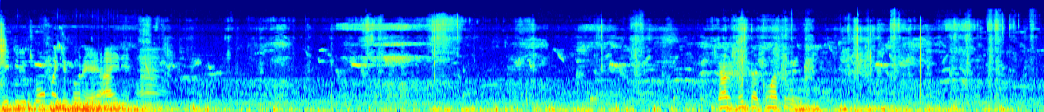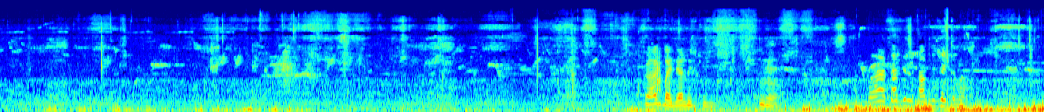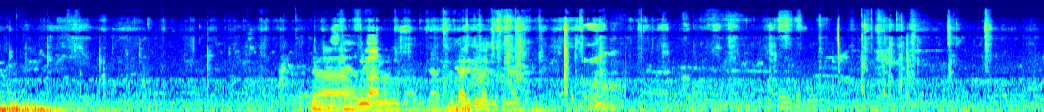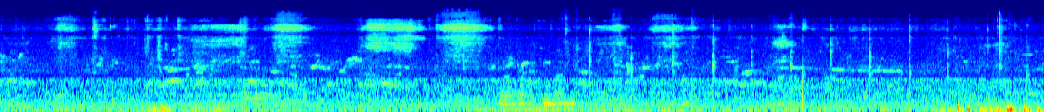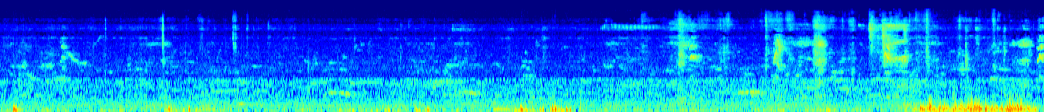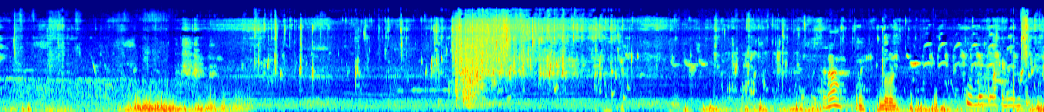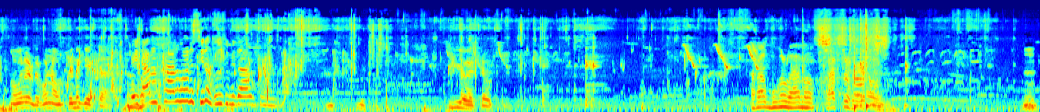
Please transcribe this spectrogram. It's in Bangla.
CCTV 꼬만 저거래 아이디 아. 잘 좋다 고맙습니다 काग बाज़ार पूरा Tabiri tabiri de tamam. Ulan ulan. Bari de lá. ধরুন। আমার ফোন উঠতে নাকি একটা? এই দাম খাওয়ার পরে ছিল তুমি দাম কি একটা উঠছে আর ভূগোল ভালো আটশো টাকা হুম।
